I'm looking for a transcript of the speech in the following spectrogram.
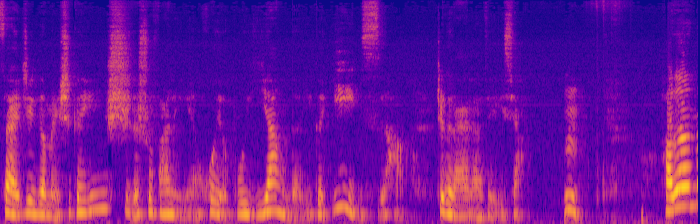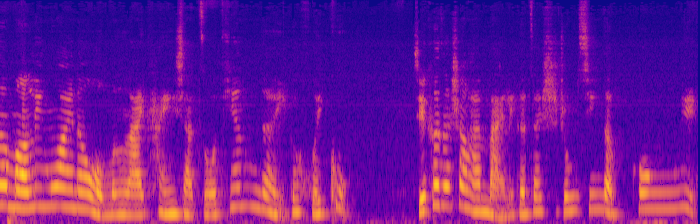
在这个美式跟英式的说法里面会有不一样的一个意思哈，这个大家了解一下。嗯，好的。那么另外呢，我们来看一下昨天的一个回顾。杰克在上海买了一个在市中心的公寓。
